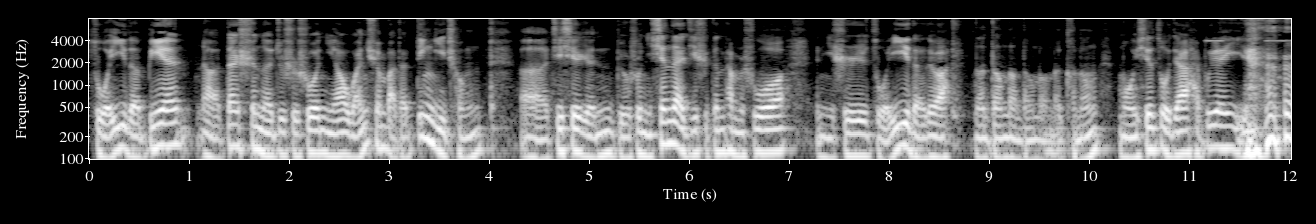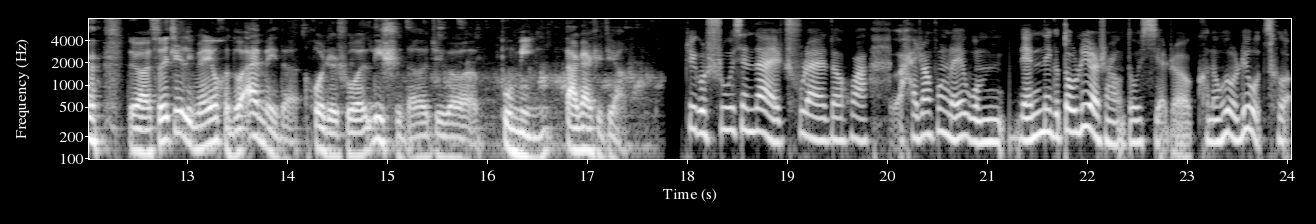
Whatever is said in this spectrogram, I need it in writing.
左翼的边啊。但是呢，就是说你要完全把它定义成，呃，这些人，比如说你现在即使跟他们说你是左翼的，对吧？等等等等等的，可能某一些作家还不愿意，对吧？所以这里面有很多暧昧的，或者说历史的这个。不明，大概是这样。这个书现在出来的话，《海上风雷》，我们连那个豆粒上都写着可能会有六册，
